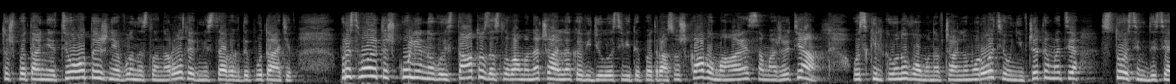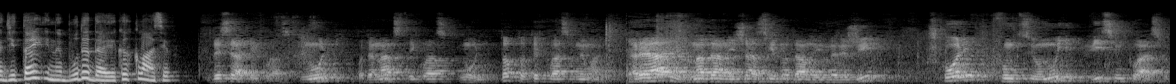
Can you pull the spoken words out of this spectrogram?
тож питання цього тижня винесли на розгляд місцевих депутатів. Присвоїти школі новий статус, за словами начальника відділу освіти Петра Сушка, вимагає саме життя, оскільки у новому навчальному році у ній вчитиметься 170 дітей і не буде деяких класів. 10 клас 0, 11 клас 0. Тобто тих класів немає. Реально на даний час, згідно даної мережі, в школі функціонує 8 класів.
